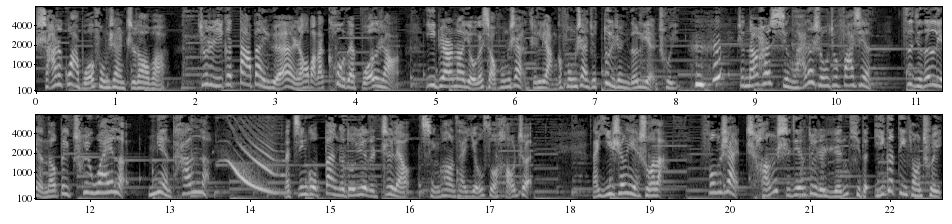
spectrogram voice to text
啥是挂脖风扇？知道吧？就是一个大半圆，然后把它扣在脖子上，一边呢有个小风扇，这两个风扇就对着你的脸吹。这男孩醒来的时候就发现自己的脸呢被吹歪了，面瘫了。那经过半个多月的治疗，情况才有所好转。那医生也说了，风扇长时间对着人体的一个地方吹，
